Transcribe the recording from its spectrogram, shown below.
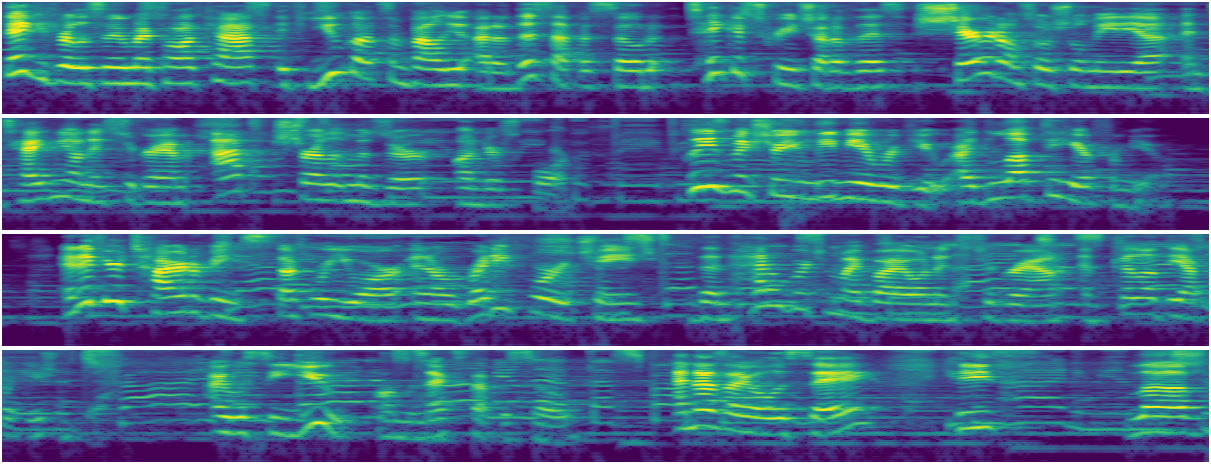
Thank you for listening to my podcast. If you got some value out of this episode, take a screenshot of this, share it on social media, and tag me on Instagram at Charlotte Mazur underscore. Please make sure you leave me a review. I'd love to hear from you. And if you're tired of being stuck where you are and are ready for a change, then head over to my bio on Instagram and fill out the application form. I will see you on the next episode. And as I always say, peace, love,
